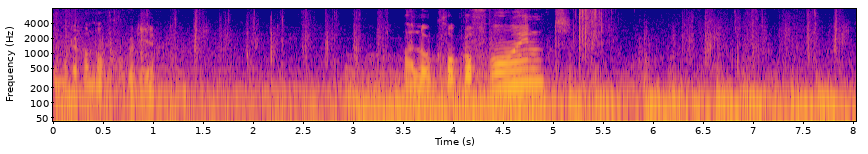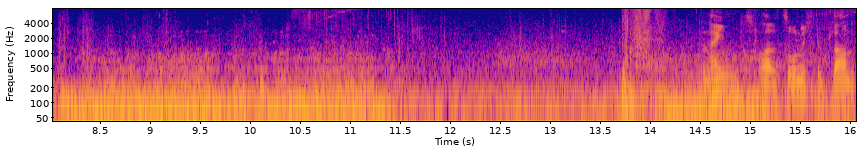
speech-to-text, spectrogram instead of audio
Uh, da kommt noch ein Krokodil. Hallo Krokofreund. Nein, das war so nicht geplant.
